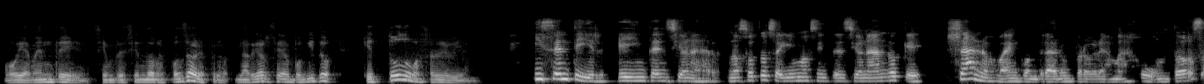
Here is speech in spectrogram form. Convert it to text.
obviamente siempre siendo responsables, pero largarse de a poquito que todo va a salir bien. Y sentir e intencionar. Nosotros seguimos intencionando que ya nos va a encontrar un programa juntos.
